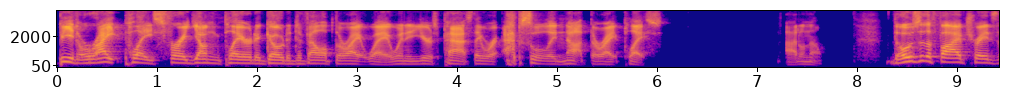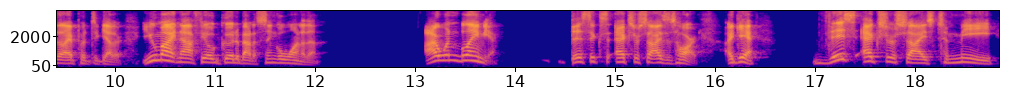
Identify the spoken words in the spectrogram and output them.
be the right place for a young player to go to develop the right way when in years past they were absolutely not the right place. I don't know. Those are the five trades that I put together. You might not feel good about a single one of them. I wouldn't blame you this ex- exercise is hard. Again, this exercise to me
